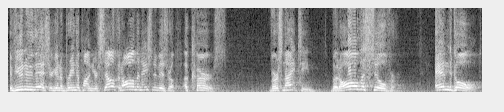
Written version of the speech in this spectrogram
If you do this, you're going to bring upon yourself and all the nation of Israel a curse. Verse 19, but all the silver and gold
